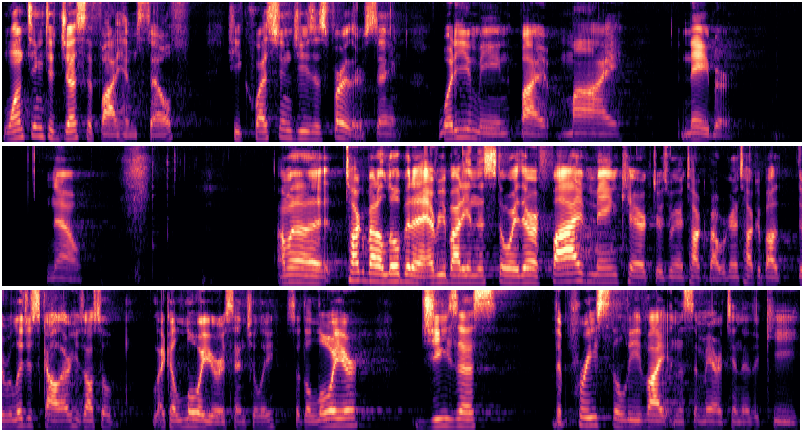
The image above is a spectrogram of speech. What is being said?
Wanting to justify himself, he questioned Jesus further, saying, What do you mean by my neighbor? Now, I'm going to talk about a little bit of everybody in this story. There are five main characters we're going to talk about. We're going to talk about the religious scholar. He's also like a lawyer, essentially. So the lawyer, Jesus, the priest, the Levite, and the Samaritan are the key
